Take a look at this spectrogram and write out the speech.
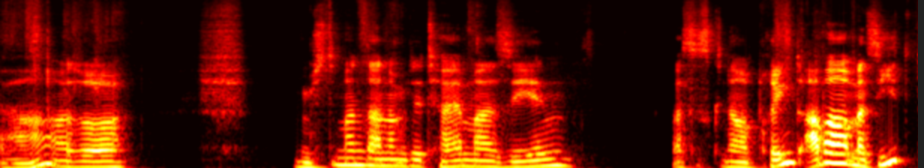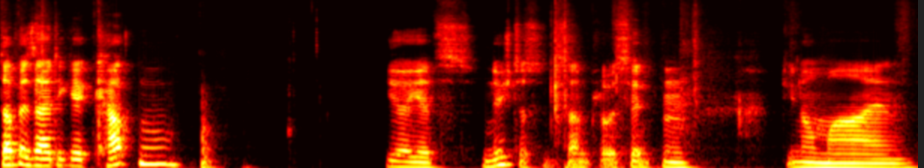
Ja, also müsste man dann im Detail mal sehen, was es genau bringt. Aber man sieht doppelseitige Karten. Hier jetzt nicht, das sind dann bloß hinten die normalen,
